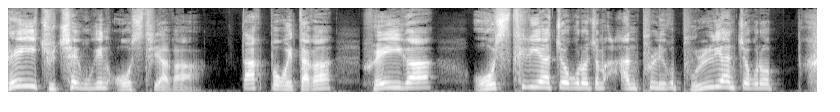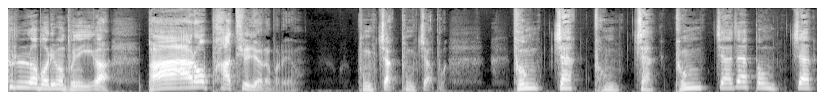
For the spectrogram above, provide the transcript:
회의 주최국인 오스트리아가 딱 보고 있다가 회의가 오스트리아 쪽으로 좀 안 풀리고 불리한 쪽으로 흘러버리면 분위기가 바로 파티를 열어버려요. 붕짝붕짝 붕짝 붕짝 붕짜자 붕짝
